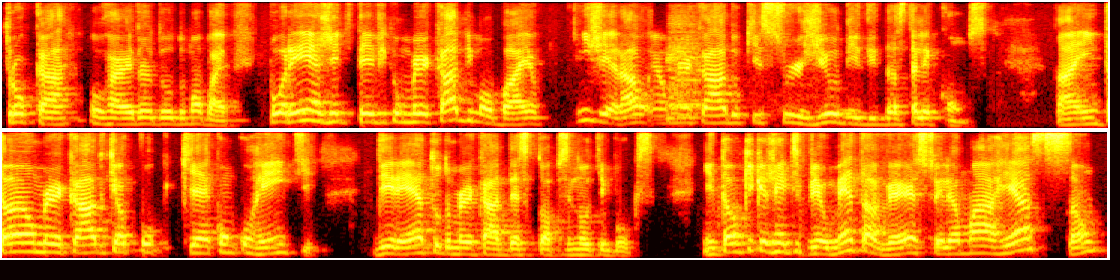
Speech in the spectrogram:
trocar o hardware do, do, mobile. Porém, a gente teve que o mercado de mobile, em geral, é um mercado que surgiu de, de das telecoms. Tá? Então, é um mercado que é, que é concorrente direto do mercado de desktops e notebooks. Então, o que, que a gente vê? O metaverso ele é uma reação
